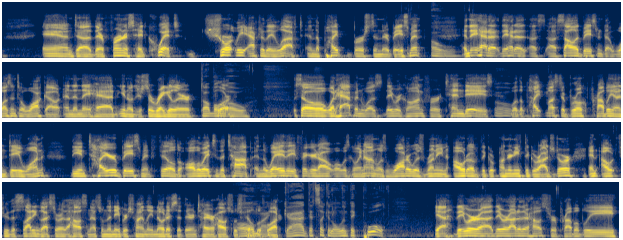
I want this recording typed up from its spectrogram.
and uh, their furnace had quit shortly after they left, and the pipe burst in their basement. Oh, and they had a they had a, a, a solid basement that wasn't a walkout, and then they had you know just a regular double floor. O so what happened was they were gone for 10 days. Oh. well the pipe must have broke probably on day one. The entire basement filled all the way to the top and the way they figured out what was going on was water was running out of the underneath the garage door and out through the sliding glass door of the house and that's when the neighbors finally noticed that their entire house was oh filled with water. God that's like an olympic pool. Yeah they were uh, they were out of their house for probably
